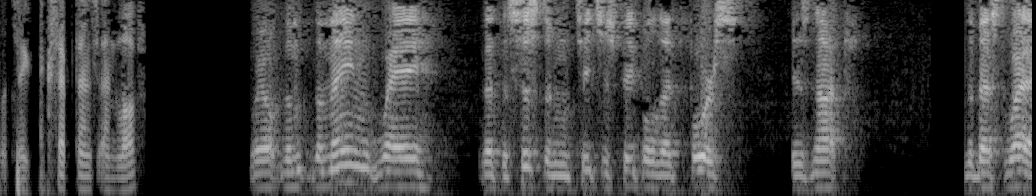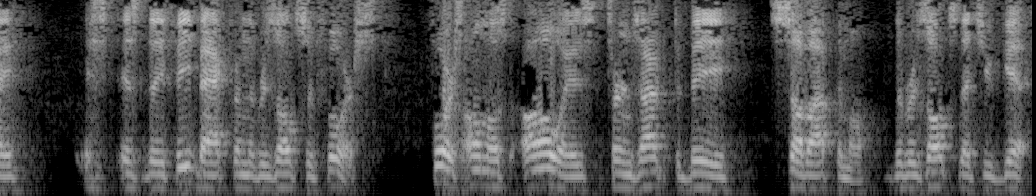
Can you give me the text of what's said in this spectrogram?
let's say, acceptance and love? Well, the, the main way that the system teaches people that force is not the best way is, is the feedback from the results of force. Force almost always turns out to be suboptimal, the results that you get.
